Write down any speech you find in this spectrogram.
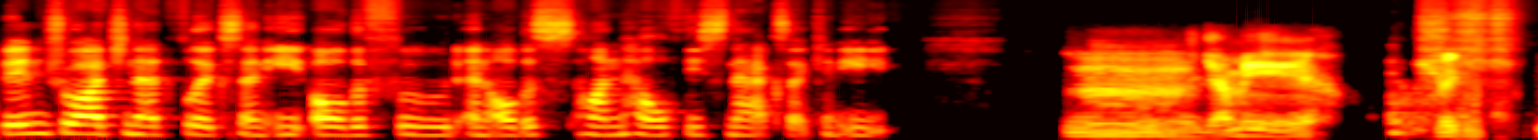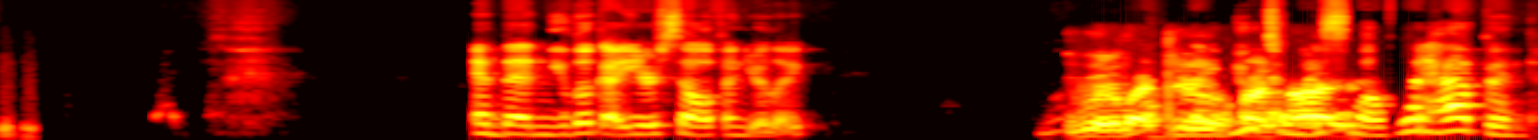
binge watch netflix and eat all the food and all the unhealthy snacks i can eat Mmm, yummy. and then you look at yourself and you're like, what, what am I doing? I do to myself? What happened?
